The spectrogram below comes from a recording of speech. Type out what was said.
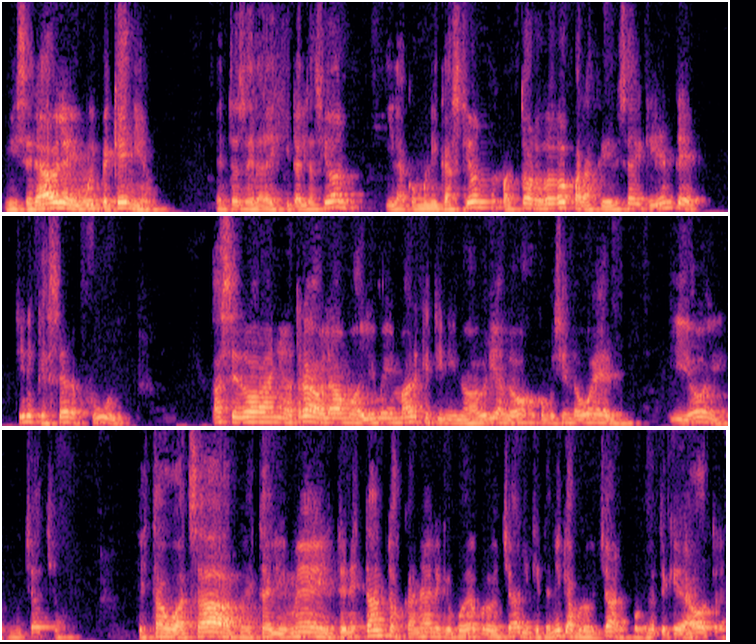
miserable y muy pequeño. Entonces la digitalización y la comunicación, factor 2 para fidelizar al cliente, tiene que ser full. Hace dos años atrás hablábamos del email marketing y nos abrían los ojos como diciendo, bueno, y hoy, muchachos, está WhatsApp, está el email, tenés tantos canales que podés aprovechar y que tenés que aprovechar, porque no te queda otra.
